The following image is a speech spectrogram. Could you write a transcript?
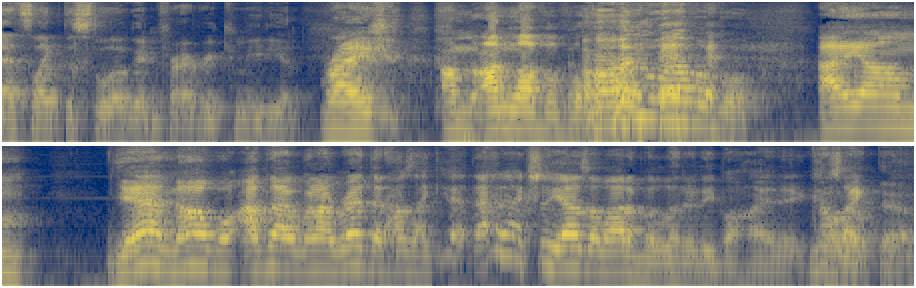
That's like the slogan for every comedian. right? I'm unlovable. Unlovable. I um yeah no well I thought when I read that I was like yeah that actually has a lot of validity behind it because No, like yeah.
